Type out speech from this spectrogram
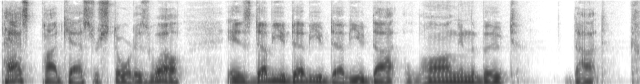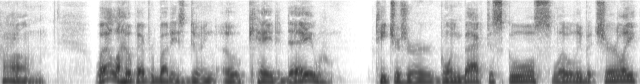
past podcasts are stored as well is www.longintheboot.com. Well, I hope everybody's doing okay today. Teachers are going back to school slowly but surely.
